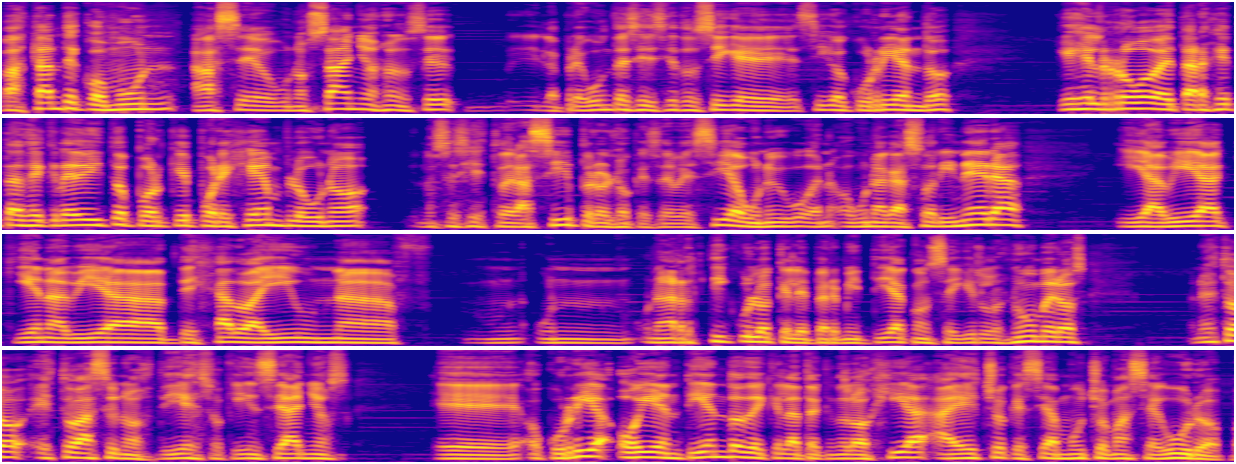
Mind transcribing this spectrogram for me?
bastante común hace unos años, no sé, la pregunta es si esto sigue, sigue ocurriendo, que es el robo de tarjetas de crédito porque, por ejemplo, uno no sé si esto era así, pero es lo que se decía, una, una gasolinera y había quien había dejado ahí una, un, artículo que le permitía conseguir los números. Esto, esto hace unos 10 o 15 años eh, ocurría. Hoy entiendo de que la tecnología ha hecho que sea mucho más seguro.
